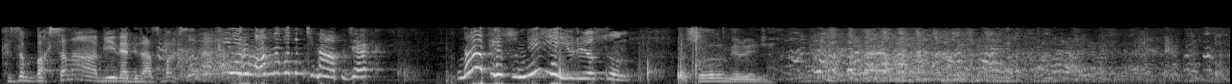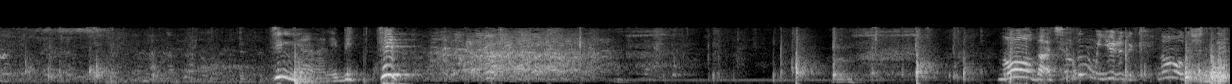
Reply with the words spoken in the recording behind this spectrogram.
Kızım baksana abine biraz, baksana. Bakıyorum anlamadım ki ne yapacak. Ne yapıyorsun? Nereye yürüyorsun? Açılırım yürüyünce. Bittim yani bittim. Ne oldu açıldın mı yürüdük. Ne oldu şimdi?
